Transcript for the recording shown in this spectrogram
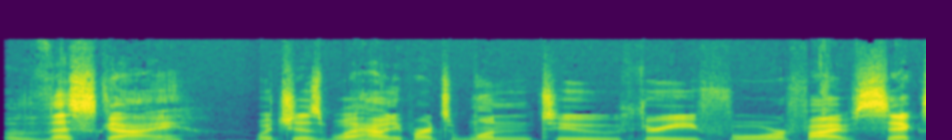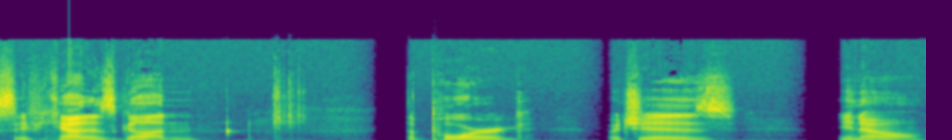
this guy, which is what? How many parts? One, two, three, four, five, six. If you count his gun. The Porg, which is, you know,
